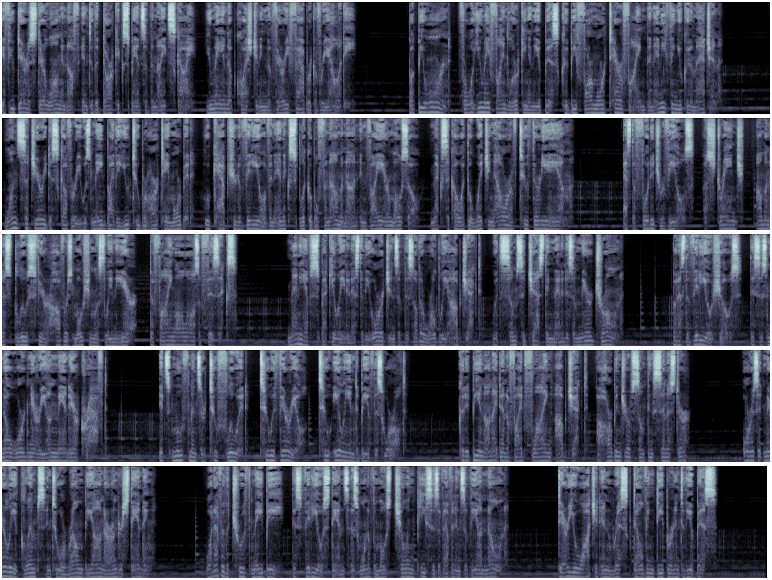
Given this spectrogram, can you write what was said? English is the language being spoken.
If you dare to stare long enough into the dark expanse of the night sky, you may end up questioning the very fabric of reality. But be warned, for what you may find lurking in the abyss could be far more terrifying than anything you could imagine. One such eerie discovery was made by the YouTuber Arte Morbid, who captured a video of an inexplicable phenomenon in Valle Hermoso, Mexico at the witching hour of 2.30 a.m. As the footage reveals, a strange, ominous blue sphere hovers motionlessly in the air, defying all laws of physics. Many have speculated as to the origins of this otherworldly object, with some suggesting that it is a mere drone. But as the video shows, this is no ordinary unmanned aircraft. Its movements are too fluid, too ethereal, too alien to be of this world. Could it be an unidentified flying object, a harbinger of something sinister? Or is it merely a glimpse into a realm beyond our understanding? Whatever the truth may be, this video stands as one of the most chilling pieces of evidence of the unknown. Dare you watch it and risk delving deeper into the abyss?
